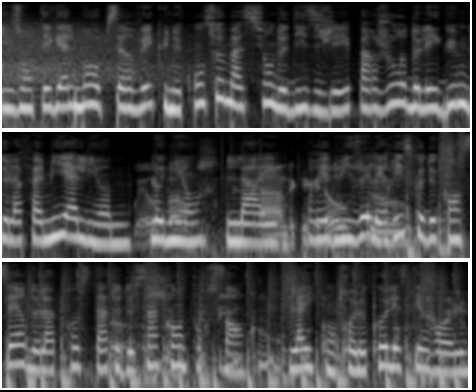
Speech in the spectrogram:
Ils ont également observé qu'une consommation de 10 g par jour de légumes de la famille allium, l'oignon, l'ail, réduisait les risques de cancer de la prostate de 50%. L'ail contre le cholestérol.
